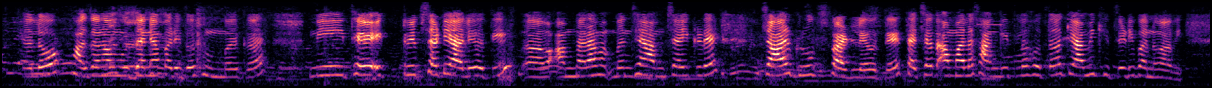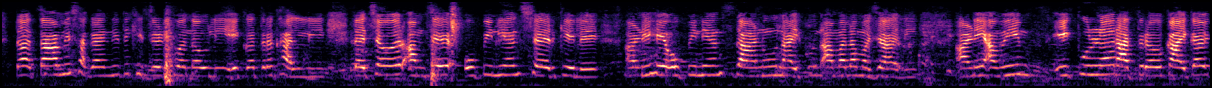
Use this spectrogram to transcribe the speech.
हॅलो माझं नाव मुर्धन्या परितोष मुंबईकर. मी इथे एक ट्रिपसाठी आली होती. आम्हाला म्हणजे आमच्या इकडे चार ग्रुप्स पाडले होते. त्याच्यात आम्हाला सांगितलं होतं की आम्ही खिचडी बनवावी. तर आता आम्ही सगळ्यांनी ती खिचडी बनवली एकत्र खाल्ली. त्याच्यावर आमचे ओपिनियन्स शेअर केले आणि हे ओपिनियन्स जाणून ऐकून आम्हाला मजा आली. आणि आम्ही एक पूर्ण रात्र काय काय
